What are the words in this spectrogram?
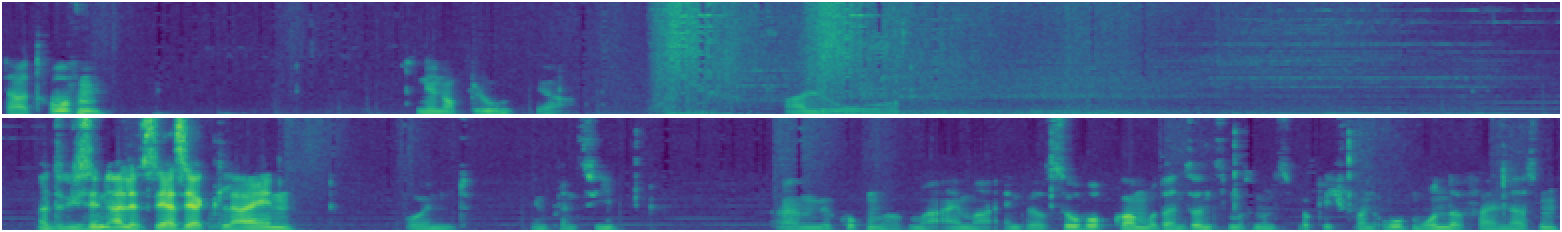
da drauf. Sind hier noch Blumen? Ja. Hallo. Also die sind alle sehr, sehr klein. Und im Prinzip, ähm, wir gucken mal, ob wir einmal entweder so hochkommen oder ansonsten muss man uns wirklich von oben runterfallen lassen.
